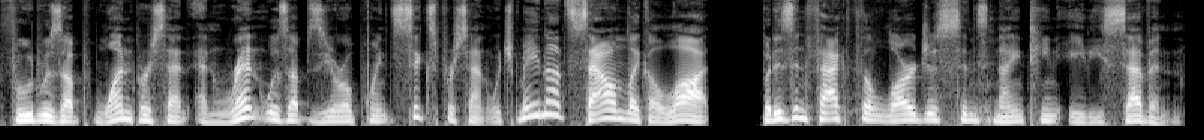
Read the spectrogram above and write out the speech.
food was up 1%, and rent was up 0.6%, which may not sound like a lot, but is in fact the largest since 1987.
